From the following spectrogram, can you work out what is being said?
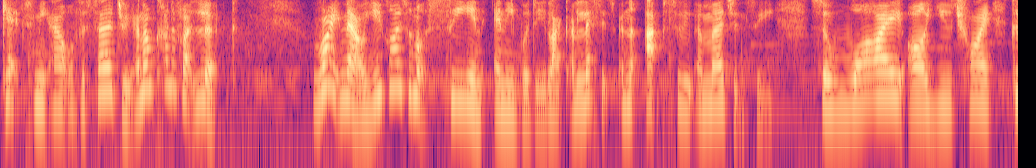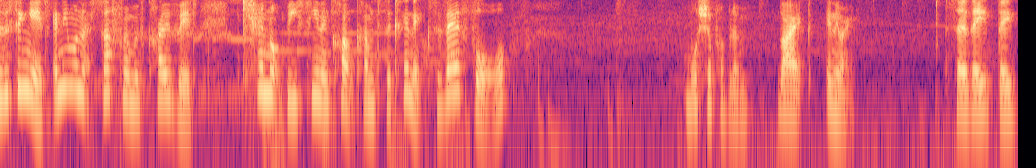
get me out of the surgery. And I'm kind of like, look, right now you guys are not seeing anybody like unless it's an absolute emergency. So why are you trying because the thing is anyone that's suffering with covid cannot be seen and can't come to the clinic. So therefore what's your problem? Like anyway. So they they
